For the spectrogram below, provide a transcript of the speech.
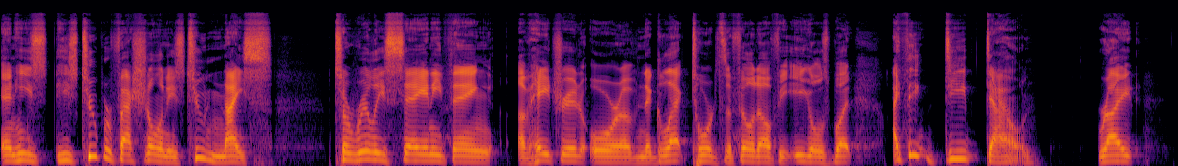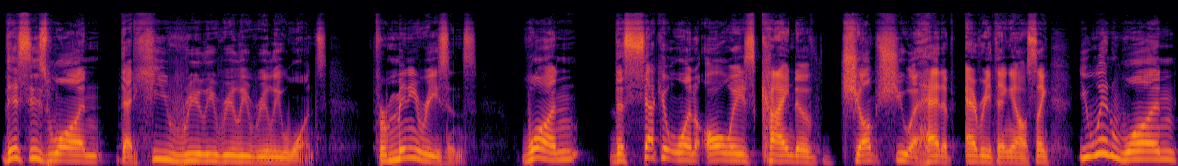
and he's he's too professional and he's too nice to really say anything of hatred or of neglect towards the Philadelphia Eagles. But I think deep down, right, this is one that he really, really, really wants for many reasons. One, the second one always kind of jumps you ahead of everything else. Like you win one,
